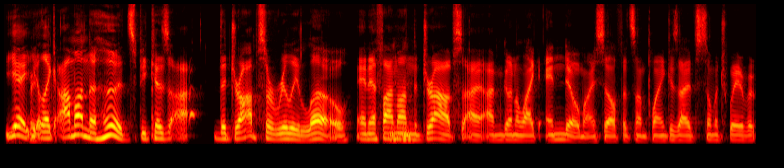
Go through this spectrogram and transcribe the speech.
Yeah, like I'm on the hoods because I, the drops are really low, and if I'm Mm-hmm. on the drops, I, I'm going to like endo myself at some point because I have so much weight over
